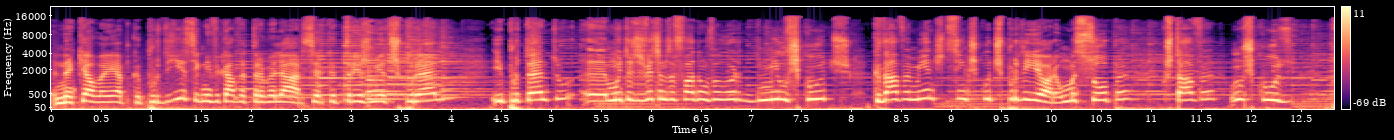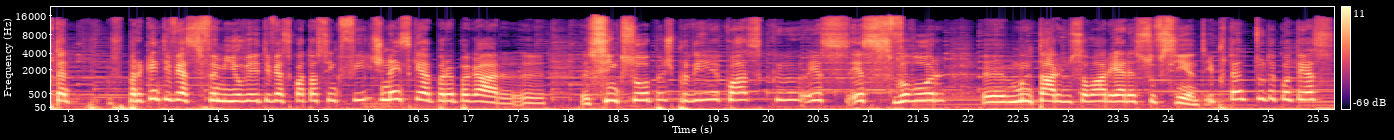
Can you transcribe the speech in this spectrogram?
naquela época por dia significava trabalhar cerca de 3 meses por ano e, portanto, eh, muitas das vezes estamos a falar de um valor de mil escudos que dava menos de 5 escudos por dia. Ora, uma sopa custava um escudo. Portanto, para quem tivesse família e tivesse 4 ou 5 filhos, nem sequer para pagar 5 uh, sopas por dia, quase que esse, esse valor uh, monetário do salário era suficiente. E portanto, tudo acontece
